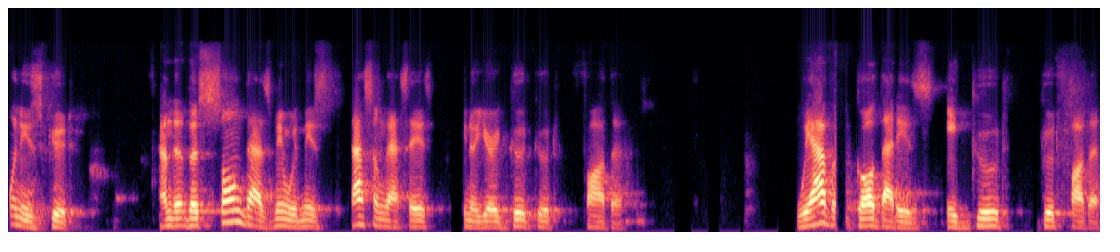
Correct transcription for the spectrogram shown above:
one is good. And the, the song that has been with me is that song that says, you know, you're a good, good father. We have a God that is a good, good father.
